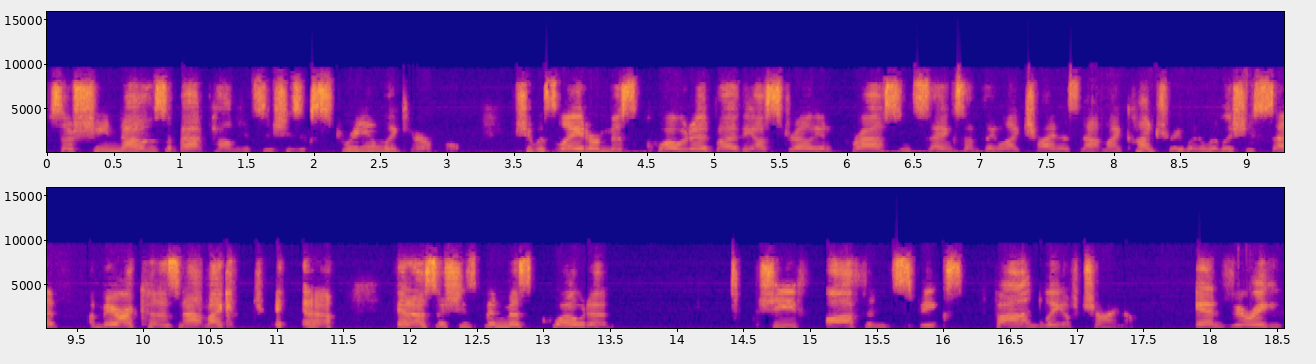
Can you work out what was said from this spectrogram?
So she knows about politics and she's extremely careful. She was later misquoted by the Australian press and saying something like China's not my country when really she said America is not my country. You know, you know so she's been misquoted she often speaks fondly of China and very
